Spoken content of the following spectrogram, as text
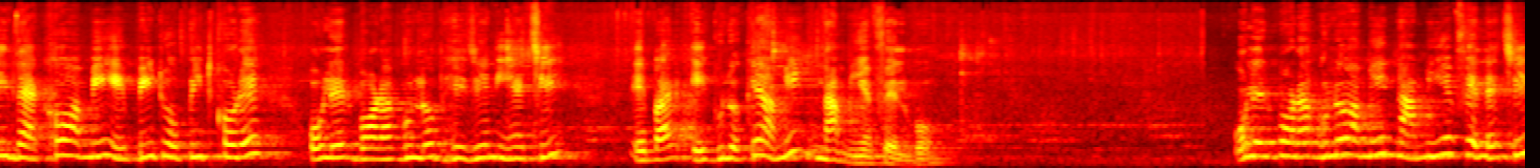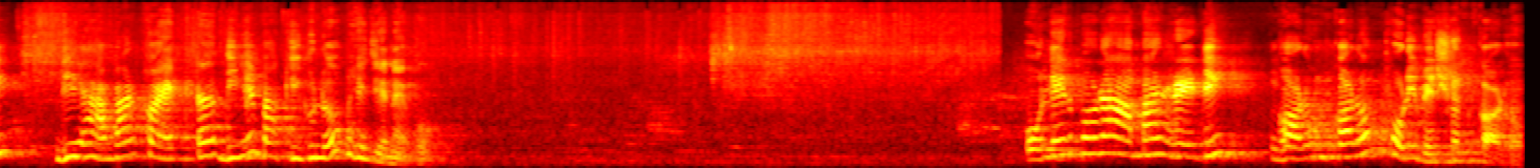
এই দেখো আমি এপিট ওপিট করে ওলের বড়াগুলো ভেজে নিয়েছি। এবার এগুলোকে আমি নামিয়ে ফেলব। ওলের বড়াগুলো আমি নামিয়ে ফেলেছি, দিয়ে আবার কয়েকটা দিয়ে বাকিগুলো ভেজে নেব। ওলের বড়া আমার রেডি গরম গরম পরিবেশন করো।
